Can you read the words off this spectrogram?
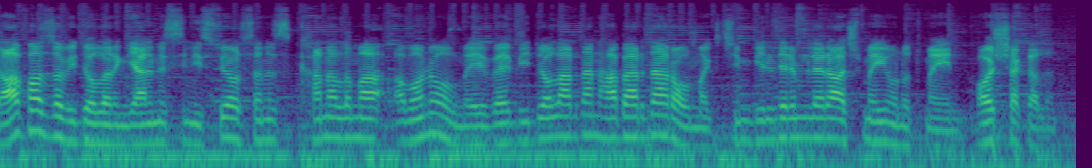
Daha fazla videoların gelmesini istiyorsanız kanalıma abone olmayı ve videolardan haberdar olmak için bildirimleri açmayı unutmayın. Hoşçakalın.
